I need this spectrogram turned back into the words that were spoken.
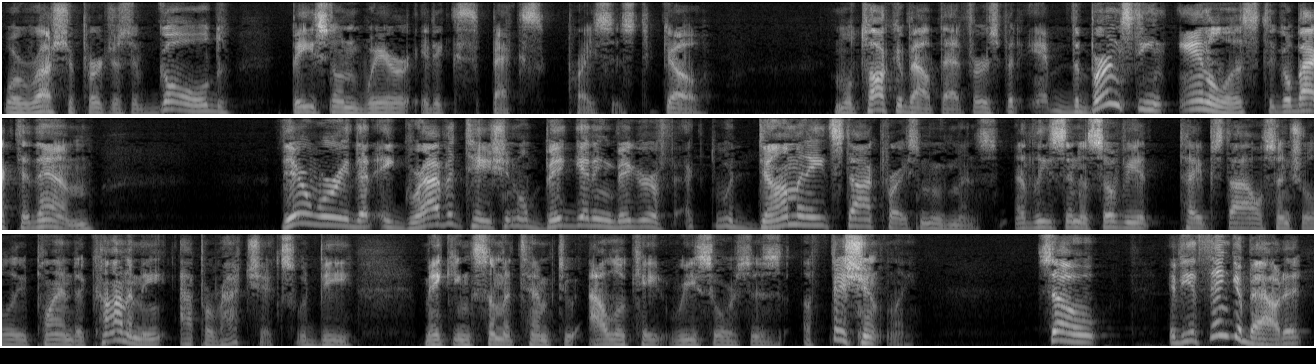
or rush a purchase of gold based on where it expects prices to go. And we'll talk about that first. But eh, the Bernstein analysts, to go back to them, they're worried that a gravitational, big getting bigger effect would dominate stock price movements. At least in a Soviet type style, centrally planned economy, apparatchiks would be making some attempt to allocate resources efficiently. So, if you think about it,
